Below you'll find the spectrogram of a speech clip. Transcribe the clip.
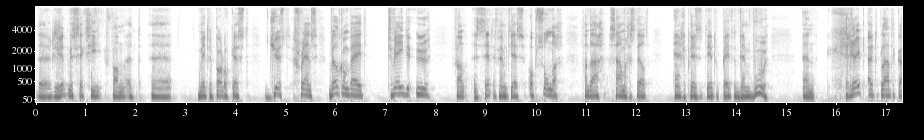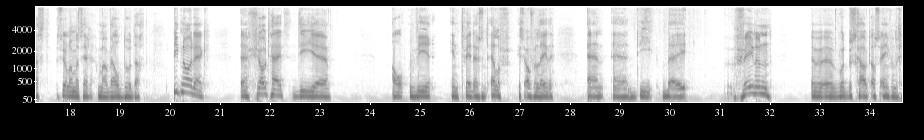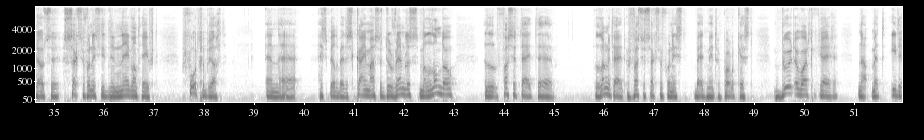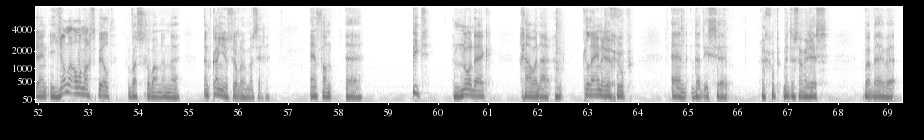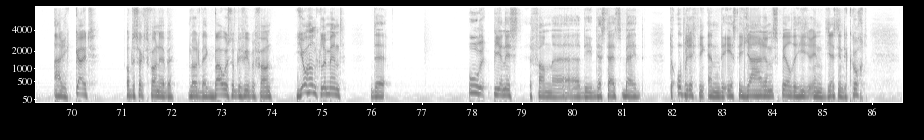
de ritmesectie van het uh, Metropoolorkest Just Friends. Welkom bij het tweede uur van ZFM Jazz op zondag. Vandaag samengesteld en gepresenteerd door Peter den Boer. Een greep uit de platenkast, zullen we maar zeggen, maar wel doordacht. Piet Noordijk, een grootheid die uh, alweer in 2011 is overleden. En uh, die bij velen uh, wordt beschouwd als een van de grootste saxofonisten... die Nederland heeft voortgebracht. En hij speelde bij de Skymasters, de Ramblers, Melando... vaste tijd, lange tijd vaste saxofonist bij het Metropoolorkest... Bird Award gekregen. Nou, met iedereen Janne allemaal gespeeld. Was gewoon een, een kanje, zullen we maar zeggen. En van uh, Piet Noordijk gaan we naar een kleinere groep. En dat is uh, een groep met een zangeres... waarbij we Arie Kuit op de saxofoon hebben... Lodewijk Bouwers op de vibrafoon... Johan Clement, de oerpianist van, uh, die destijds bij de oprichting en de eerste jaren speelde hier in Jazz in de Krocht.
